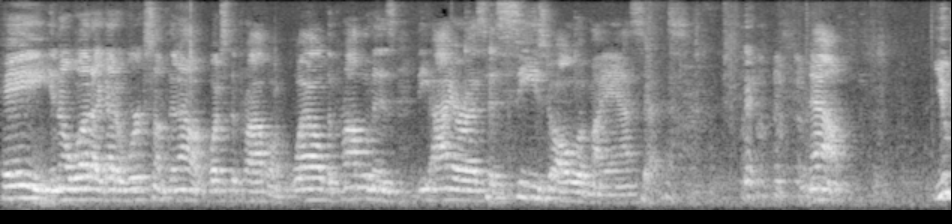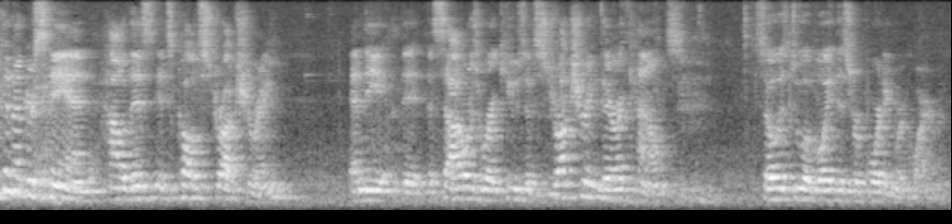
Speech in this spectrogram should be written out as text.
Hey, you know what, I gotta work something out. What's the problem? Well, the problem is the IRS has seized all of my assets. Now, you can understand how this, it's called structuring, and the, the, the Sowers were accused of structuring their accounts so as to avoid this reporting requirement.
